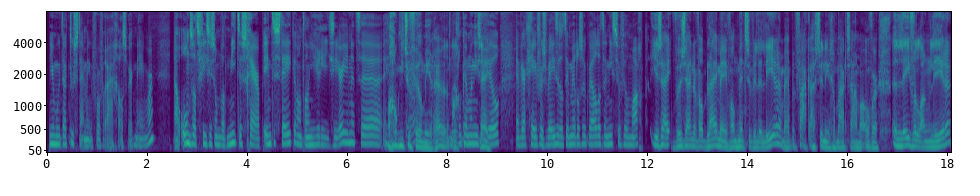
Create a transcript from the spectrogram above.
je moet daar toestemming voor vragen als werknemer. Nou, ons advies is om dat niet te scherp in te steken, want dan juridiseer je het. eh, Mag ook niet zoveel meer, hè? mag ook helemaal niet Nee. zoveel. En werkgevers weten dat inmiddels ook wel dat er niet zoveel mag. Je zei, we zijn er wel blij mee, want mensen willen leren. We hebben vaak uitzendingen gemaakt samen over een leven lang leren.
